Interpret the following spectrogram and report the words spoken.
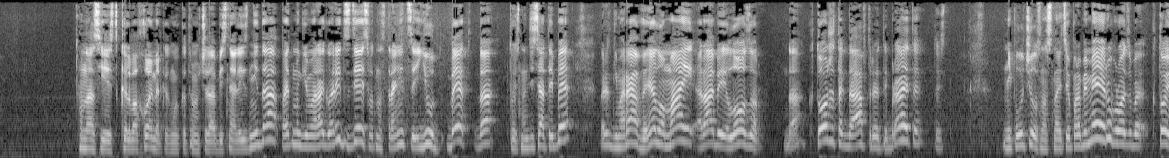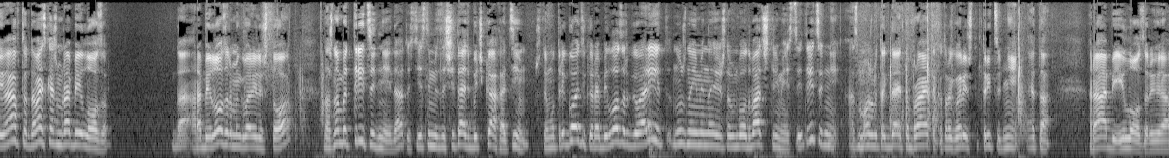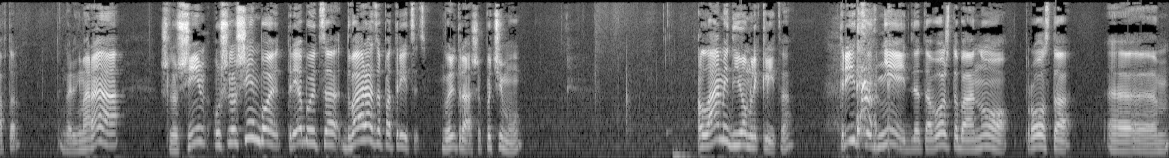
у нас есть кальвахомер, как мы, который мы вчера объясняли, из Неда, поэтому Гимара говорит здесь, вот на странице Юд Бет, да, то есть на 10 Б, говорит Гимара, Вело Май Раби Лозор, да? Кто же тогда автор этой Брайты? То есть не получилось нас найти по Раби Мейеру вроде бы. Кто ее автор? Давай скажем Раби Лозер. Да? Раби Лозер мы говорили, что должно быть 30 дней, да? То есть если мы засчитать бычка хотим, что ему 3 годика, Раби Лозер говорит, нужно именно, чтобы было 24 месяца и 30 дней. А может быть тогда это Брайта, который говорит, что 30 дней это Раби и Лозер, ее автор. Говорит Гимара, шлюшим, у шлюшим бой требуется два раза по 30. Говорит Раши, почему? Ламид йом леклита. 30 дней для того, чтобы оно просто э,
